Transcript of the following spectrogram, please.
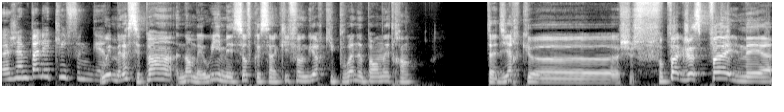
Bah, J'aime pas les cliffhangers. Oui, mais là c'est pas un... non mais oui, mais sauf que c'est un cliffhanger qui pourrait ne pas en être un. C'est-à-dire que faut pas que je spoil, mais euh,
